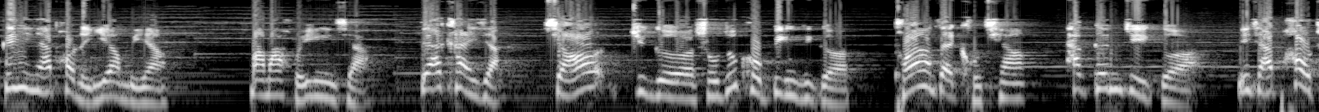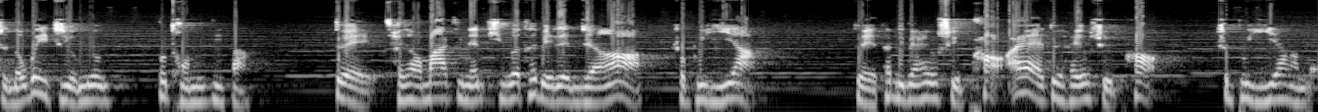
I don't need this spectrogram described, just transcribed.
跟咽峡疱疹一样不一样？妈妈回应一下，大家看一下，小儿这个手足口病，这个同样在口腔，它跟这个咽峡疱疹的位置有没有不同的地方？对，乔乔妈今天听课特别认真啊，说不一样。对，它里面还有水泡，哎，对，还有水泡，是不一样的。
